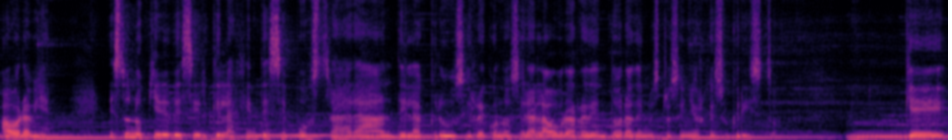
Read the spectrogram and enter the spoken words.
Ahora bien, esto no quiere decir que la gente se postrará ante la cruz y reconocerá la obra redentora de nuestro Señor Jesucristo, que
